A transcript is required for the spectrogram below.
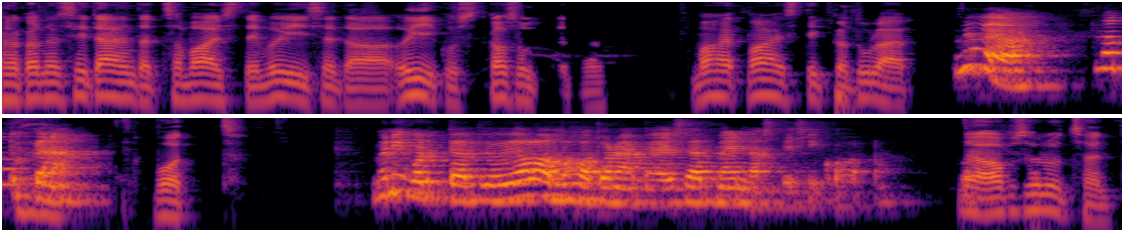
aga noh, see ei tähenda, et sa vahest ei või seda õigust kasutada. vahe, vahest ikka tuleb. nojah, natukene. vot. mõnikord peab ju jala maha panema ja seadma ennast esikohale. ja absoluutselt.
